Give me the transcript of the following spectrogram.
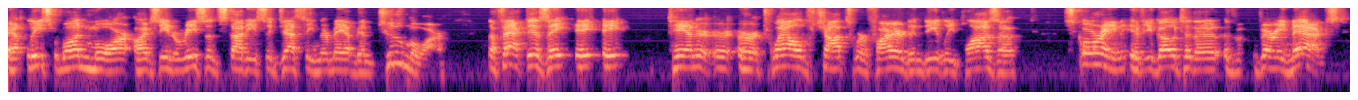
at least one more. I've seen a recent study suggesting there may have been two more. The fact is, eight, eight, eight 10 or, or 12 shots were fired in Dealey Plaza. Scoring, if you go to the very next,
